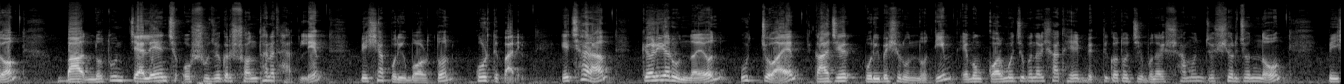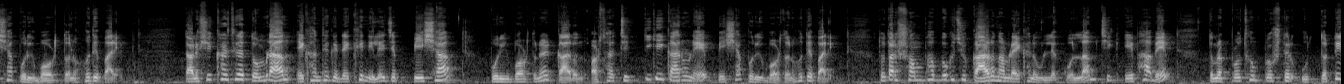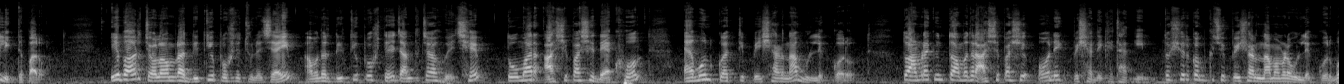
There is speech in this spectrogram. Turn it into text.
বা নতুন চ্যালেঞ্জ ও সুযোগের সন্ধানে থাকলে পেশা পরিবর্তন করতে পারে। এছাড়া, ক্যারিয়ার উন্নয়ন, উচ্চ আয়, কাজের পরিবেশের উন্নতি এবং কর্মজীবনের সাথে ব্যক্তিগত জীবনের সামঞ্জস্যের জন্য পেশা পরিবর্তন হতে পারে। তাহলে শিক্ষার্থীরা, তোমরা এখান থেকে দেখে নিলে যে পেশা পরিবর্তনের কারণ, অর্থাৎ ঠিক কী কী কারণে পেশা পরিবর্তন হতে পারে। তো তার সম্ভাব্য কিছু কারণ আমরা এখানে উল্লেখ করলাম। ঠিক এভাবে তোমরা প্রথম প্রশ্নের উত্তরটি লিখতে পারো। এবার চলো আমরা দ্বিতীয় প্রশ্নে চলে যাই। আমাদের দ্বিতীয় প্রশ্নে জানতে চাওয়া হয়েছে, তোমার আশেপাশে দেখো এমন কয়েকটি পেশার নাম উল্লেখ করো। তো আমরা কিন্তু আমাদের আশেপাশে অনেক পেশা দেখে থাকি। তো সেরকম কিছু পেশার নাম আমরা উল্লেখ করব।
